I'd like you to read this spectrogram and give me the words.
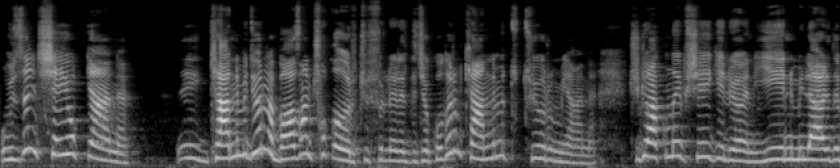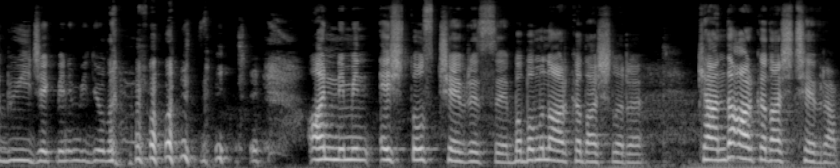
o yüzden hiç şey yok yani. Kendimi diyorum ya bazen çok ağır küfürler edecek olurum. Kendimi tutuyorum yani. Çünkü aklıma hep şey geliyor hani yeğenimlerde büyüyecek benim videolarımı falan izleyecek. Annemin eş dost çevresi, babamın arkadaşları, kendi arkadaş çevrem.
